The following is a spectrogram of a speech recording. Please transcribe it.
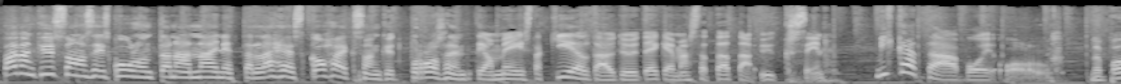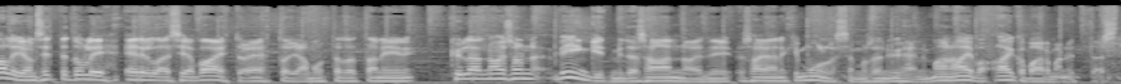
Päivän kyssä on siis kuulunut tänään näin, että lähes 80 prosenttia meistä kieltäytyy tekemästä tätä yksin. Mikä tämä voi olla? No paljon sitten tuli erilaisia vaihtoehtoja, mutta tota niin, kyllä noin sun vinkit, mitä sä annoit, niin sai ainakin mulle semmoisen yhden. Mä oon aivan, aika varma nyt tästä.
